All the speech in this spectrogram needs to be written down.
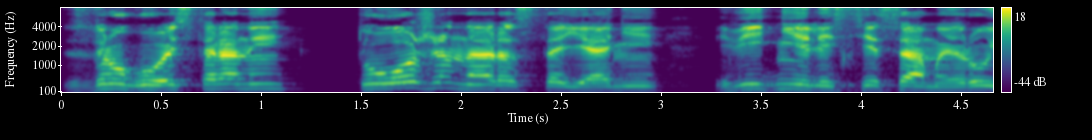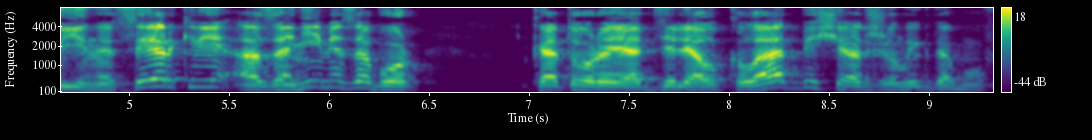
С другой стороны, тоже на расстоянии виднелись те самые руины церкви, а за ними забор, который отделял кладбище от жилых домов.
